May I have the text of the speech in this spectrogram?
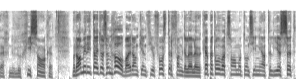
tegnologie sake. Maar daarmee die tyd ons ingehaal. Baie dankie aan Theo Forster van Galileo Capital wat saam met ons hier in die ateljee sit.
